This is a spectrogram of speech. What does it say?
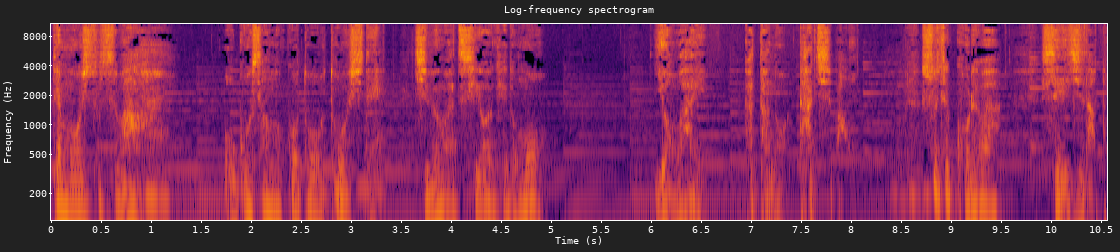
でもう一つは、はい、お子さんのことを通して自分は強いけども弱い方の立場を、うん、そしてこれは政治だと。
